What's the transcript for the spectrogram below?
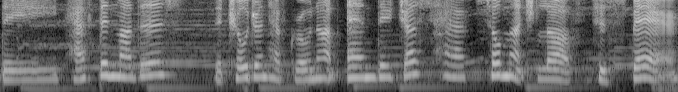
They have been mothers, their children have grown up, and they just have so much love to spare.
